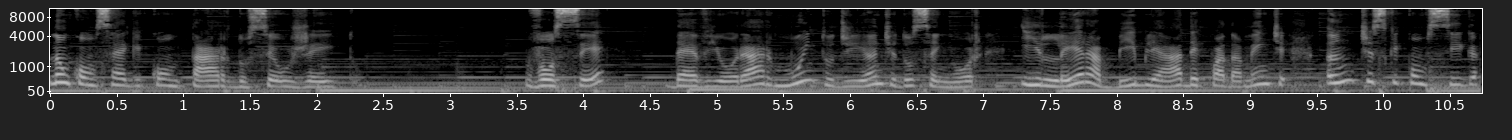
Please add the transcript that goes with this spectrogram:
não consegue contar do seu jeito. Você deve orar muito diante do Senhor e ler a Bíblia adequadamente antes que consiga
